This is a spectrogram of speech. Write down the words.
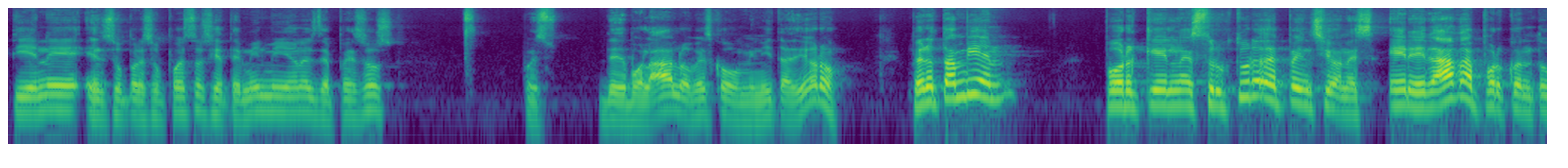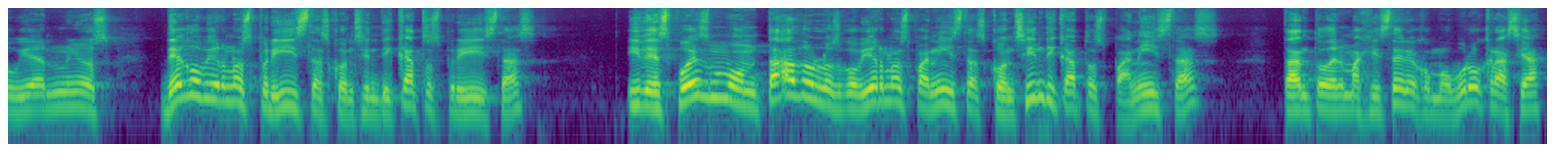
tiene en su presupuesto 7 mil millones de pesos, pues de volada lo ves como minita de oro. Pero también porque en la estructura de pensiones heredada por contubernios de gobiernos priistas con sindicatos priistas, y después montados los gobiernos panistas con sindicatos panistas, tanto del magisterio como burocracia,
